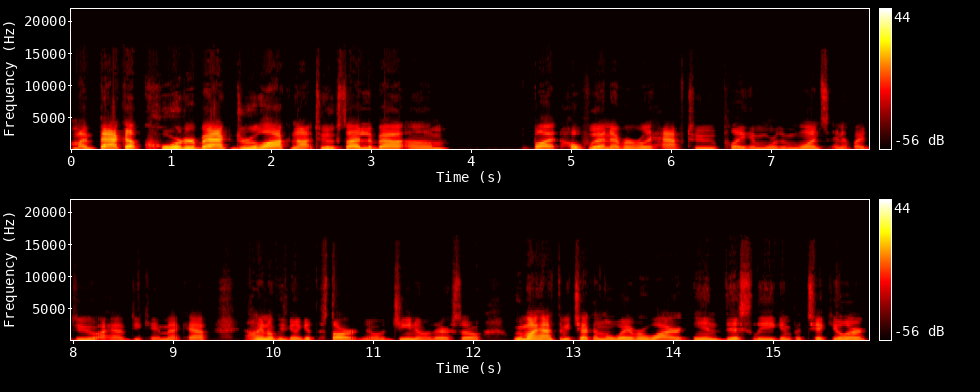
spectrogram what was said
my backup quarterback, Drew Lock, not too excited about. Um, but hopefully I never really have to play him more than once. And if I do, I have DK Metcalf. I don't know if he's going to get the start, you know, with Geno there. So we might have to be checking the waiver wire in this league in particular.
